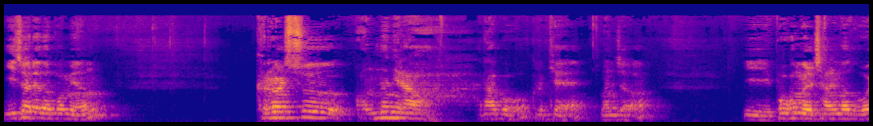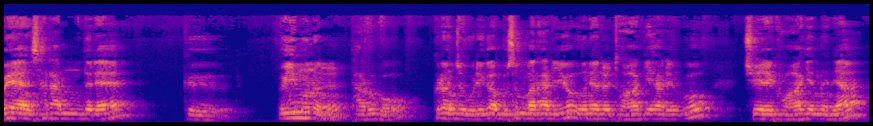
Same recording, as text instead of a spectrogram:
2절에도 보면 그럴 수 없느니라 라고 그렇게 먼저 이 복음을 잘못 오해한 사람들의 그 의문을 다루고 그런즉 우리가 무슨 말 하리요? 은혜를 더하게 하려고 죄에 거하겠느냐?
